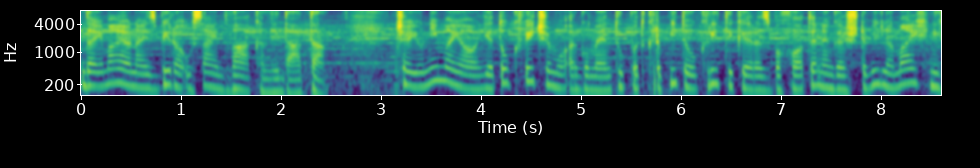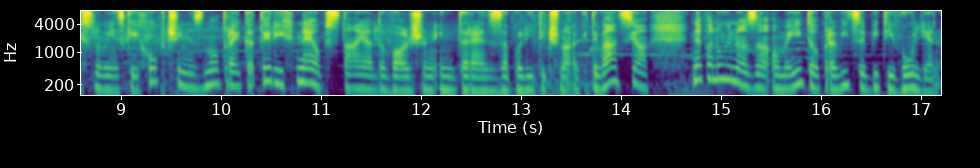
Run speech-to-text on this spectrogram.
da imajo na izbiro vsaj dva kandidata. Če jo nimajo, je to k večjemu argumentu podkrepitev kritike razbohotenega števila majhnih slovenskih občin, znotraj katerih ne obstaja dovoljšen interes za politično aktivacijo, ne pa nujno za omejitev pravice biti voljen.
